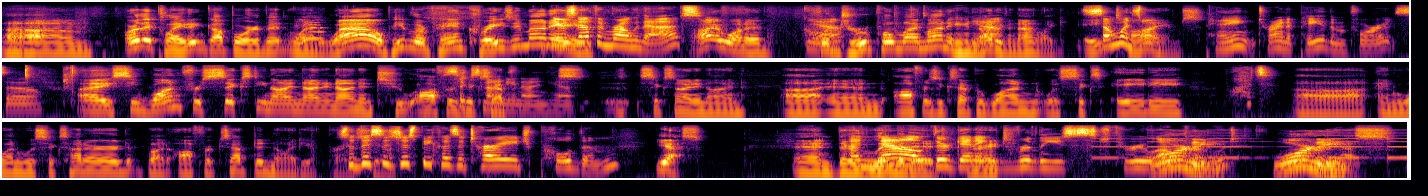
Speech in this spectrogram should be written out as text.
Um, or they played it, and got bored of it, and went, "Wow, people are paying crazy money. There's nothing wrong with that. I want to Yeah. quadruple my money. Not even that, like eight Someone's times. paying, trying to pay them for it. So I see one for sixty nine ninety nine and two offers accepted. $6.99, yeah. Six ninety nine. Uh, and offers accepted. One was six eighty. what? uh, and one was 600 but offer accepted no idea of price So this yet. is just because Atari Age pulled them, yes and they're and limited now they're getting right? released through Warning! Upload. Warning! yes The treat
